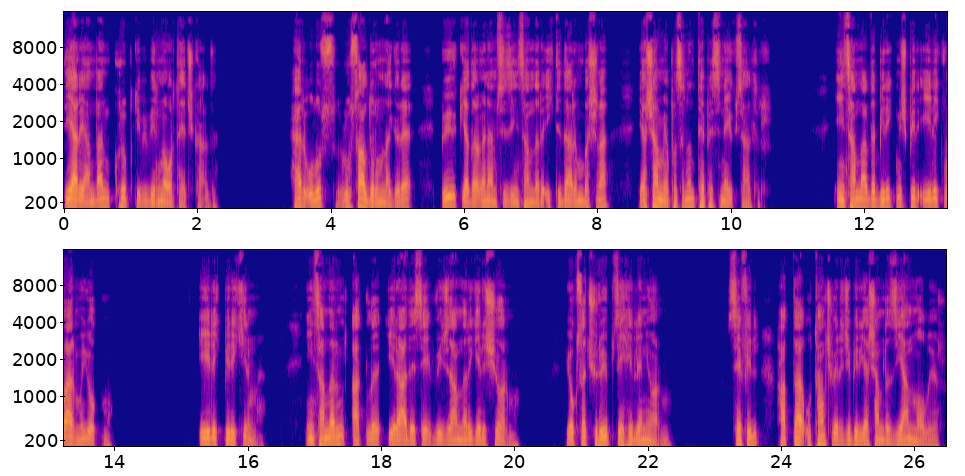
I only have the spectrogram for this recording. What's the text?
diğer yandan Krupp gibi birini ortaya çıkardı. Her ulus ruhsal durumuna göre büyük ya da önemsiz insanları iktidarın başına yaşam yapısının tepesine yükseltir. İnsanlarda birikmiş bir iyilik var mı yok mu? İyilik birikir mi? İnsanların aklı, iradesi, vicdanları gelişiyor mu? Yoksa çürüyüp zehirleniyor mu? Sefil, hatta utanç verici bir yaşamda ziyan mı oluyor?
